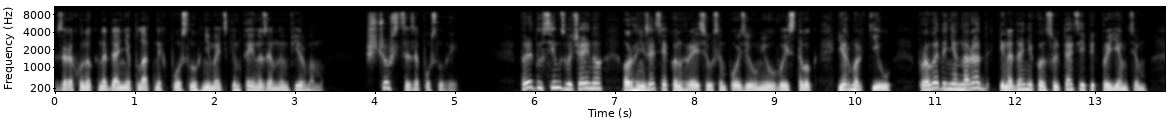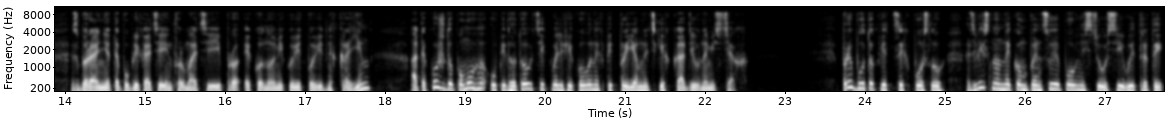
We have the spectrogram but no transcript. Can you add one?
за рахунок надання платних послуг німецьким та іноземним фірмам. Що ж це за послуги? Передусім, звичайно, організація конгресів, симпозіумів, виставок, ярмарків, проведення нарад і надання консультацій підприємцям, збирання та публікація інформації про економіку відповідних країн, а також допомога у підготовці кваліфікованих підприємницьких кадрів на місцях. Прибуток від цих послуг, звісно, не компенсує повністю усі витрати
